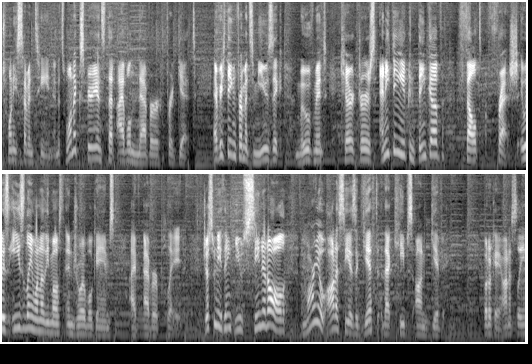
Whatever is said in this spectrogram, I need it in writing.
2017, and it's one experience that I will never forget. Everything from its music, movement, characters, anything you can think of felt fresh. It was easily one of the most enjoyable games I've ever played. Just when you think you've seen it all, Mario Odyssey is a gift that keeps on giving. But okay, honestly,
